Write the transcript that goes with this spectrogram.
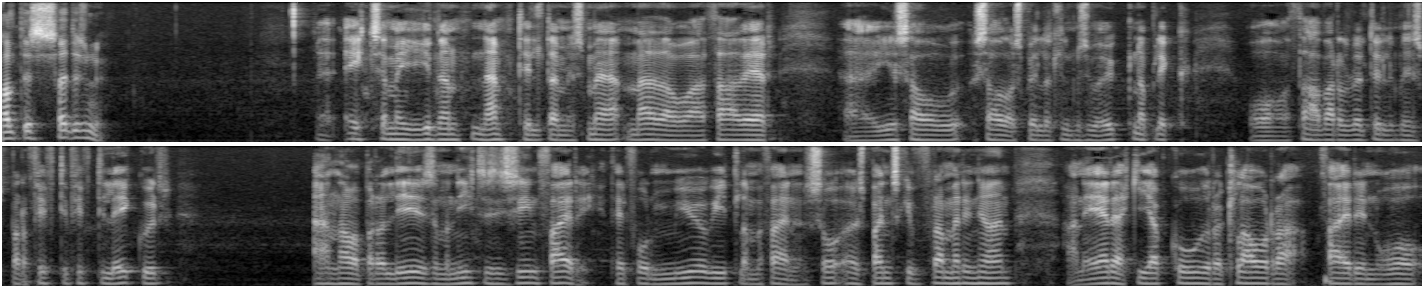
haldið sætið sinu eitt sem ég get nefnt, til dæmis með, með á að það er ég sá, sá það að spila til dæmis við augnablík og það var alveg til dæmis bara 50-50 leikur en það var bara liðið sem að nýtti sér sín færi. Þeir fóru mjög ítla með færin. Uh, spænski framherrin hjá þeim hann er ekki jafn góður að klára færin og,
